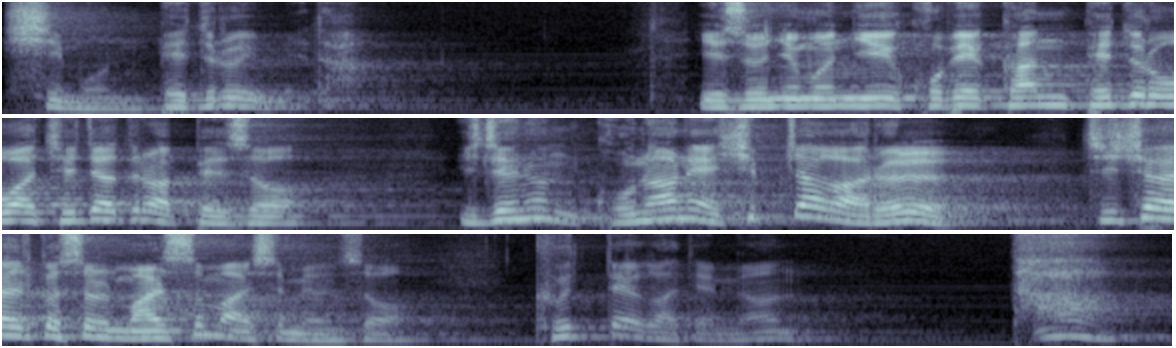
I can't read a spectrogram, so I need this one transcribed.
시몬 베드로입니다. 예수님은 이 고백한 베드로와 제자들 앞에서 이제는 고난의 십자가를 지셔야 할 것을 말씀하시면서 그때가 되면 다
